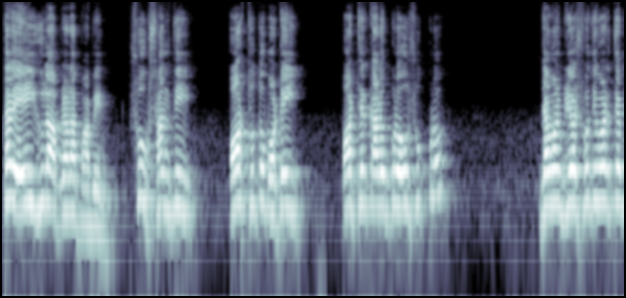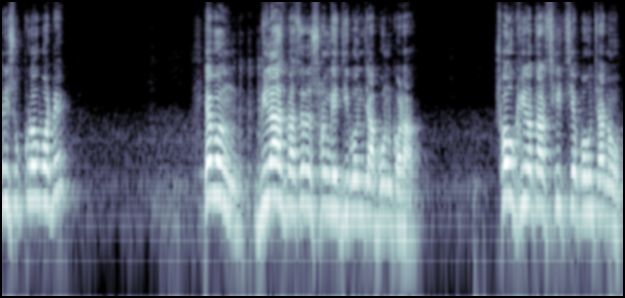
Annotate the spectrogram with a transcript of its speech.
তাহলে এইগুলো আপনারা পাবেন। সুখ, শান্তি, অর্থ তো বটেই। অর্থের কারক গ্রহ শুক্র। যেমন বৃহস্পতিবার তেমনি শুক্রও বটে। এবং বিলাস ব্যাসনের সঙ্গে জীবনযাপন করা। শৌখিনতার শীর্ষে পৌঁছানো।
